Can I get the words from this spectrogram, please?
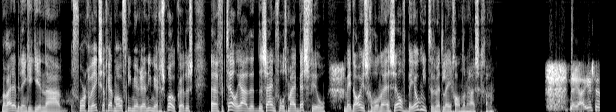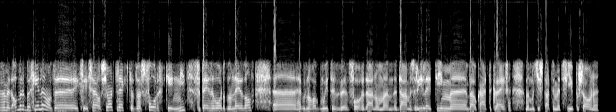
maar wij hebben denk ik je na vorige week, zeg ik uit mijn hoofd, niet meer, niet meer gesproken. Dus vertel, ja, er zijn volgens mij best veel medailles gewonnen. En zelf ben je ook niet met lege handen naar huis gegaan. Nou ja, eerst even met anderen beginnen. Want uh, ik, ik zei al short track, dat was vorige keer niet vertegenwoordigd door Nederland. Uh, heb ik nog ook moeite voor gedaan om een dames relay team uh, bij elkaar te krijgen. Dan moet je starten met vier personen.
